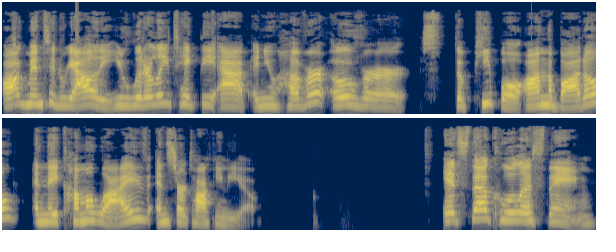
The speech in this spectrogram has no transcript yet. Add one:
augmented reality. You literally take the app and you hover over the people on the bottle and they come alive and start talking to you. It's the coolest thing.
